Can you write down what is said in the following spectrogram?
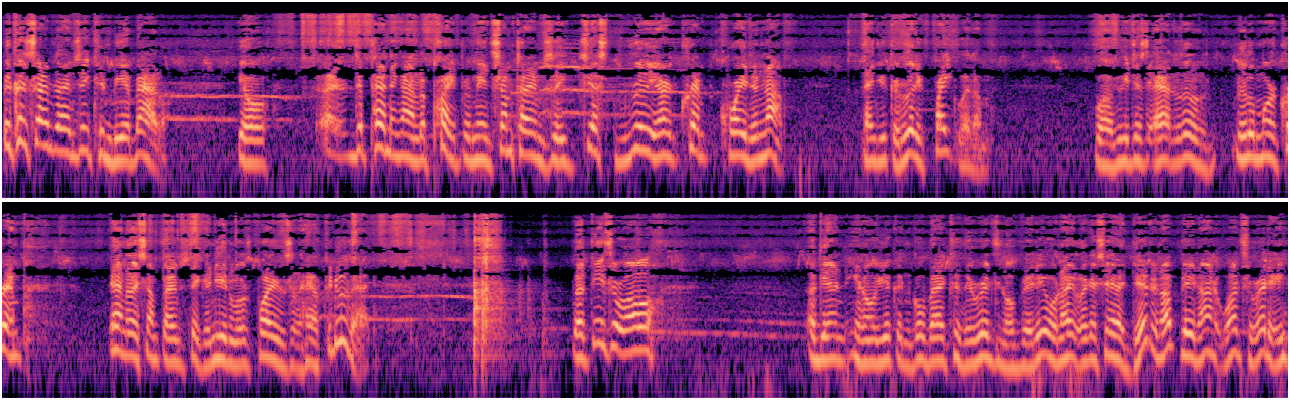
Because sometimes it can be a battle. You know, uh, depending on the pipe. I mean, sometimes they just really aren't crimped quite enough. And you can really fight with them. Well, if you just add a little, little more crimp, and I sometimes take a needle with pliers and have to do that. But these are all, again, you know, you can go back to the original video, and I, like I said, I did an update on it once already.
